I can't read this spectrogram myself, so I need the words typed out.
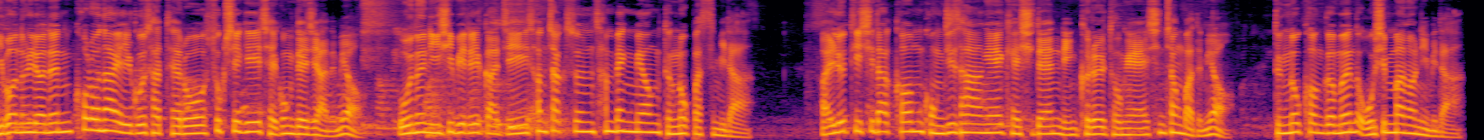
이번 훈련은 코로나19 사태로 숙식이 제공되지 않으며 오는 21일까지 선착순 300명 등록받습니다. rutc.com 공지사항에 게시된 링크를 통해 신청받으며 등록 헌금은 50만 원입니다.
